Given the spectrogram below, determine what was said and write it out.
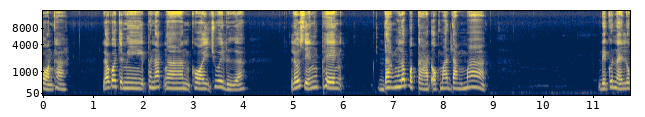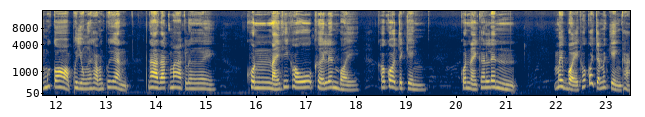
ก่อนค่ะ แล้วก็จะมีพนักงานคอยช่วยเหลือ แล้วเสียงเพลงดังแล้วประกาศออกมาดังมาก เด็กคนไหนล้มก็พยุงนะคะเพื่อนๆน่ารักมากเลย คนไหนที่เขาเคยเล่นบ่อยเขาก็จะเก่ง คนไหนก็เล่น ไม่บ่อยเขาก็จะไม่เก่งค่ะ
